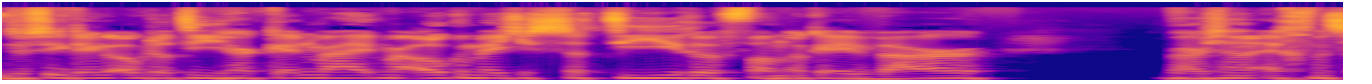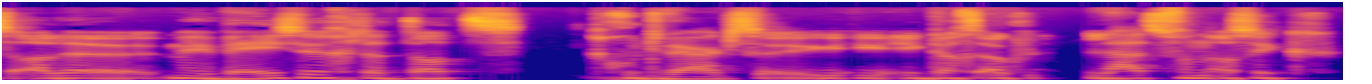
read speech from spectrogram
Dus ik denk ook dat die herkenbaarheid, maar ook een beetje satire van oké, waar, waar zijn we echt met z'n allen mee bezig? Dat dat goed werkt. Ik, dacht ook laatst van als ik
